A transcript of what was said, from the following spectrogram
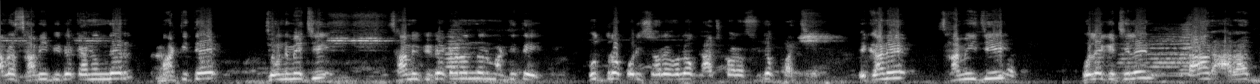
আমরা স্বামী বিবেকানন্দের মাটিতে জন্মেছি। স্বামী বিবেকানন্দের মাটিতে ক্ষুদ্র পরিসরে হলেও কাজ করার সুযোগ পাচ্ছি। এখানে স্বামীজি বলে গেছিলেন, তার আরাধ্য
